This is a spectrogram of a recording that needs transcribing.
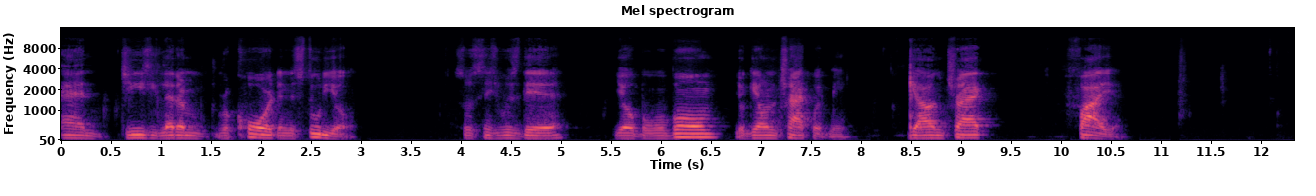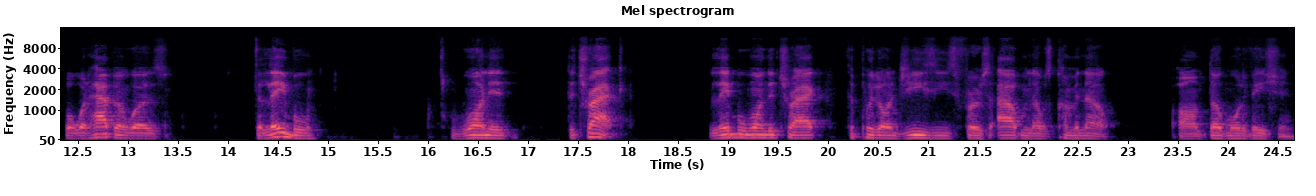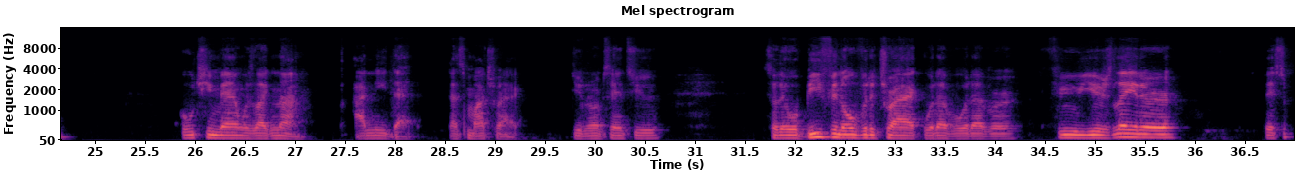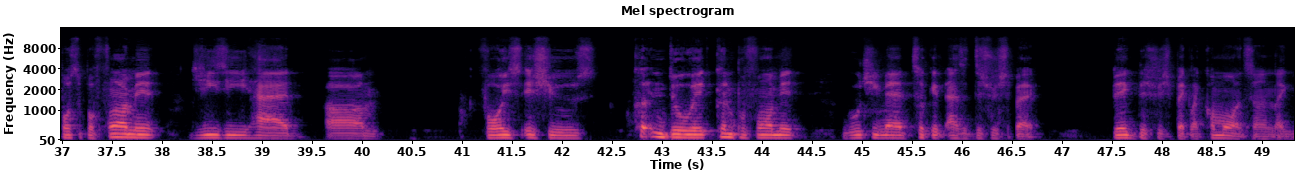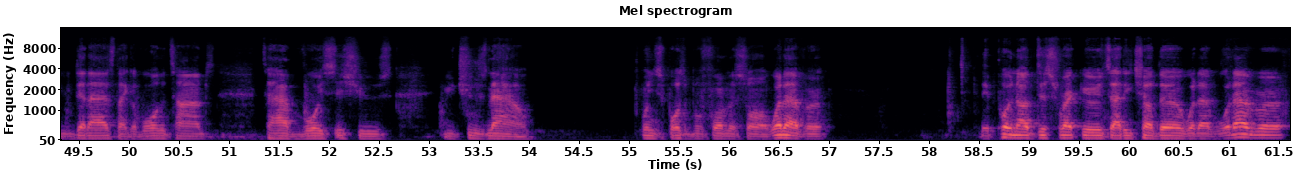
And Jeezy let him record in the studio. So since he was there, yo, boom, boom, boom, you'll get on the track with me. Get on the track, fire. But what happened was the label wanted the track. The label wanted the track to put on Jeezy's first album that was coming out, um, Thug Motivation. Gucci Mane was like, nah, I need that. That's my track. Do you know what I'm saying to you? So they were beefing over the track, whatever, whatever. A few years later, they're supposed to perform it. Jeezy had um, voice issues, couldn't do it, couldn't perform it. Gucci Mane took it as a disrespect, big disrespect. Like, come on, son. Like, dead ass. Like, of all the times to have voice issues, you choose now when you're supposed to perform the song, whatever. They're putting out diss records at each other, whatever, whatever.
